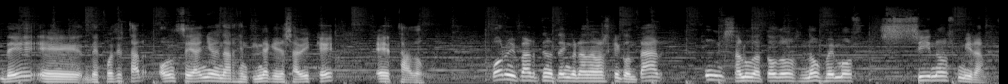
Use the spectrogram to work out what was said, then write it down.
de eh, después de estar 11 años en Argentina, que ya sabéis que he estado. Por mi parte no tengo nada más que contar. Un saludo a todos, nos vemos si nos miramos.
